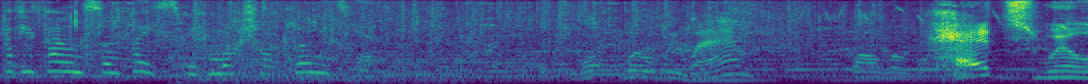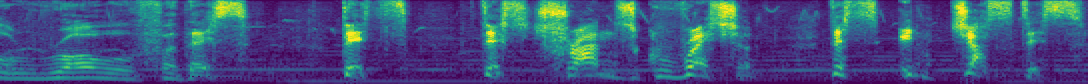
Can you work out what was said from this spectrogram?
Have you found some place we can wash our clothes yet? What will we wear? While we're Heads will roll for this. This. this transgression. This injustice.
